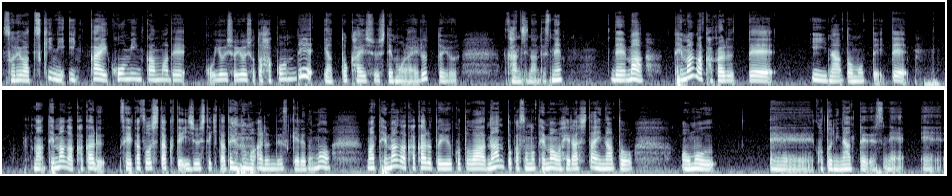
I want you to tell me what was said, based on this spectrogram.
それは月に1回公民館までこうよいしょよいしょと運んでやっと回収してもらえるという感じなんですね。でまあ手間がかかるっていいなと思っていて、まあ、手間がかかる生活をしたくて移住してきたというのもあるんですけれどもまあ、手間がかかるということはなんとかその手間を減らしたいなと思う、えー、ことになってですね、え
